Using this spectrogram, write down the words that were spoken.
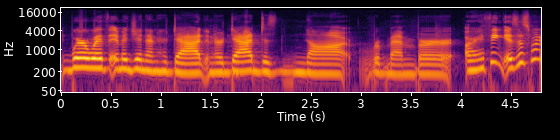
we're with Imogen and her dad, and her dad does not remember. Or I think is this when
